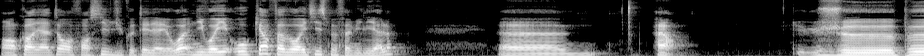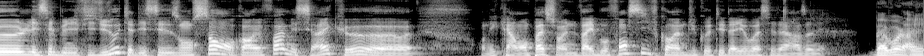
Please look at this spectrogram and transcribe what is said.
en coordinateur offensif du côté d'Iowa, n'y voyait aucun favoritisme familial. Euh, alors, je peux laisser le bénéfice du doute, il y a des saisons sans encore une fois, mais c'est vrai que euh, on n'est clairement pas sur une vibe offensive quand même du côté d'Iowa ces dernières années. Ben voilà,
